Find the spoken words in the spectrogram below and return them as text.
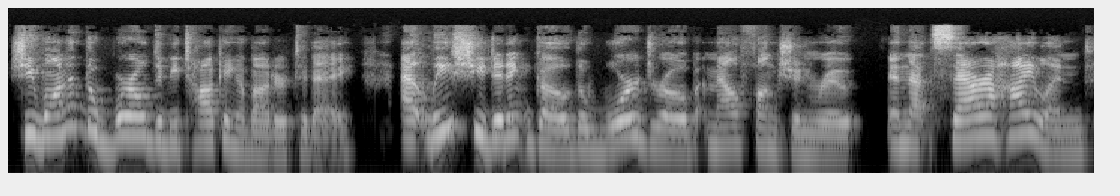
She wanted the world to be talking about her today. At least she didn't go the wardrobe malfunction route, and that Sarah Hyland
